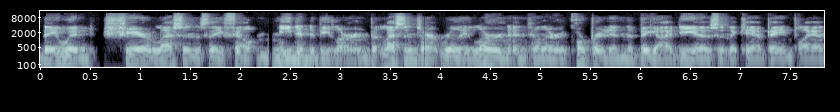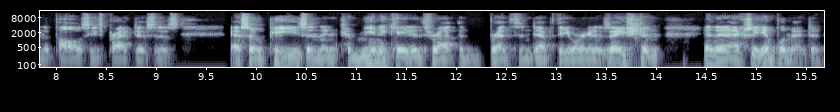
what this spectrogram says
They would share lessons they felt needed to be learned, but lessons aren't really learned until they're incorporated in the big ideas and the campaign plan, the policies, practices, SOPs, and then communicated throughout the breadth and depth of the organization, and then actually implemented.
